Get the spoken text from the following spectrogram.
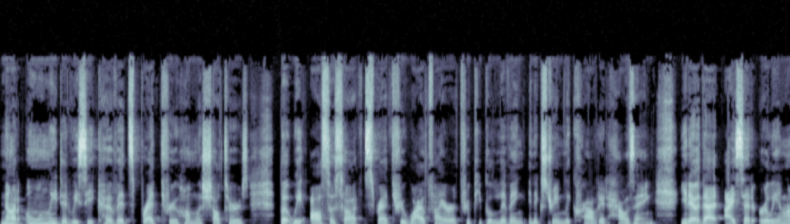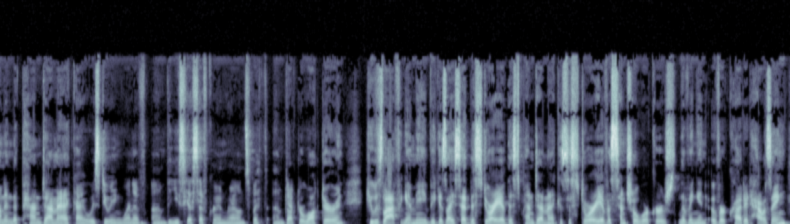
Not only did we see COVID spread through homeless shelters, but we also saw it spread through wildfire through people living in extremely crowded housing. You know, that I said early on in the pandemic, I was doing one of um, the UCSF grand rounds with um, Dr. Wachter, and he was laughing at me because I said the story of this pandemic is a story of essential workers living in overcrowded housing.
